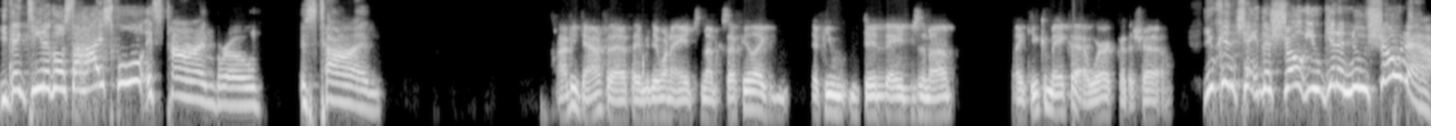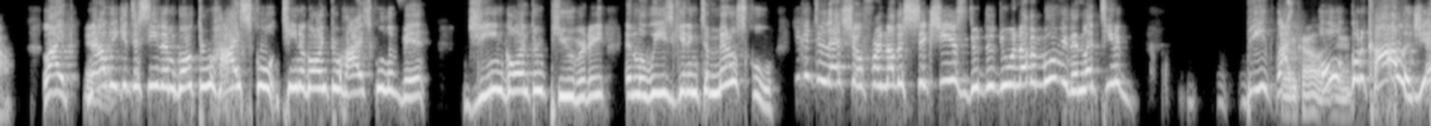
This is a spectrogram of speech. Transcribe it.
You think Tina goes to high school? It's time, bro. It's time. I'd be down for that if they did want to age them up because I feel like if you did age them up, like you can make that work for the show. You can change the show. You get a new show now. Like yeah. now we get to see them go through high school. Tina going through high school event, Gene going through puberty, and Louise getting to middle school. You can do that show for another six years. Do do, do another movie, then let Tina be like, go college, oh, go to college. Yeah,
